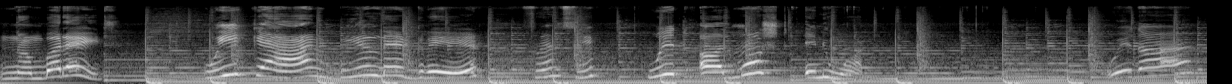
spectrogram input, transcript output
Number 8. We can build a great friendship with almost anyone. Whether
